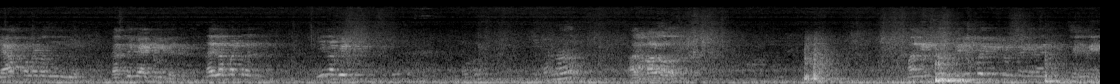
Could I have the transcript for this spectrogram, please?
గ్యాప్ ఉండడం పెద్ద బ్యాకెట్ నైలా పట్టదు ఈయన పెట్టి అది పడదు. మన ఇంట్లో పెళ్ళి బకెట్ ఉంటాయి కదా చెన్నై.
